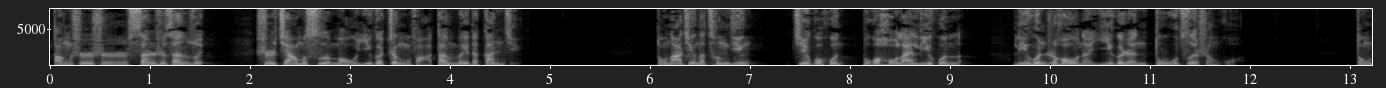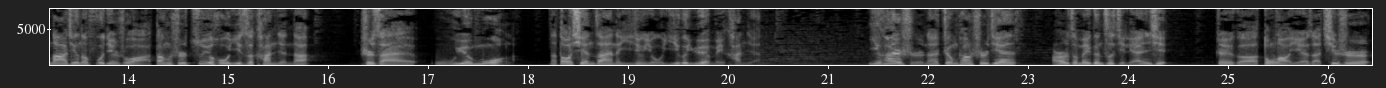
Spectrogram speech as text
当时是三十三岁，是佳木斯某一个政法单位的干警。董大庆他曾经结过婚，不过后来离婚了。离婚之后呢，一个人独自生活。董大庆的父亲说啊，当时最后一次看见他，是在五月末了。那到现在呢，已经有一个月没看见了。一开始呢，这么长时间，儿子没跟自己联系，这个董老爷子其实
